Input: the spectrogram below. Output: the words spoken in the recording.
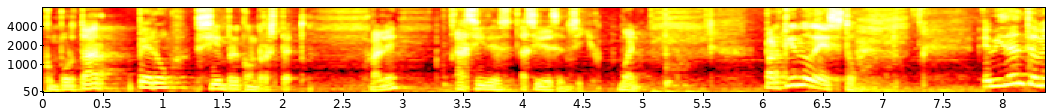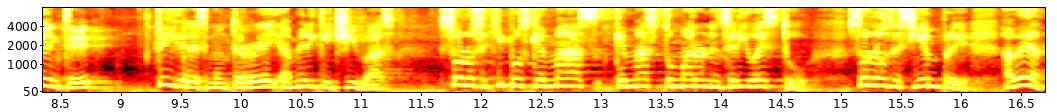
comportar, pero siempre con respeto. ¿Vale? Así de, así de sencillo. Bueno, partiendo de esto, Evidentemente, Tigres, Monterrey, América y Chivas son los equipos que más, que más tomaron en serio esto. Son los de siempre. A ver,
